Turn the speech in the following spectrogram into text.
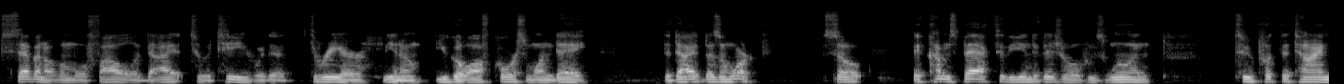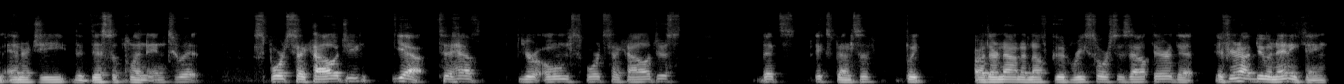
seven of them will follow a diet to a T where the three are, you know, you go off course one day, the diet doesn't work. So it comes back to the individual who's willing to put the time, energy, the discipline into it. Sports psychology, yeah, to have your own sports psychologist, that's expensive, are there not enough good resources out there that if you're not doing anything,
